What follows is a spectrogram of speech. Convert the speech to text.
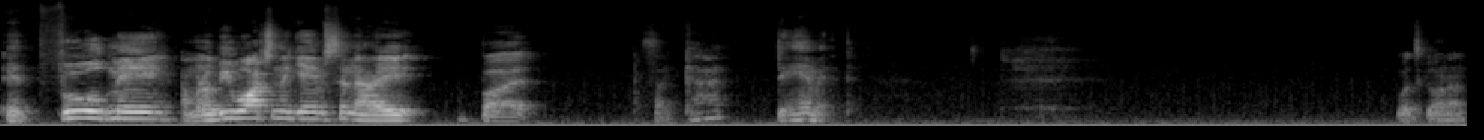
It fooled me. I'm gonna be watching the games tonight, but it's like God damn it. What's going on?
